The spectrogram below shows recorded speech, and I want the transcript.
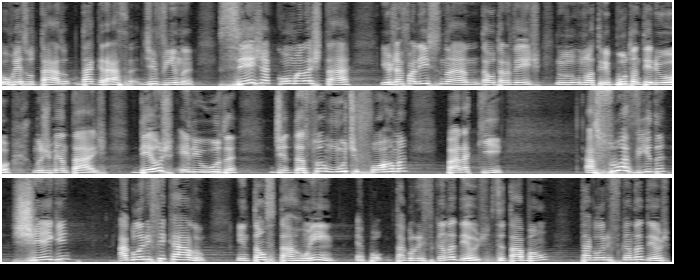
o resultado da graça divina, seja como ela está. Eu já falei isso na, da outra vez, no, no atributo anterior, nos mentais. Deus ele usa de, da sua multiforma para que a sua vida chegue a glorificá-lo. Então, se está ruim, está é, tá glorificando a Deus. Se está bom, está glorificando a Deus.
